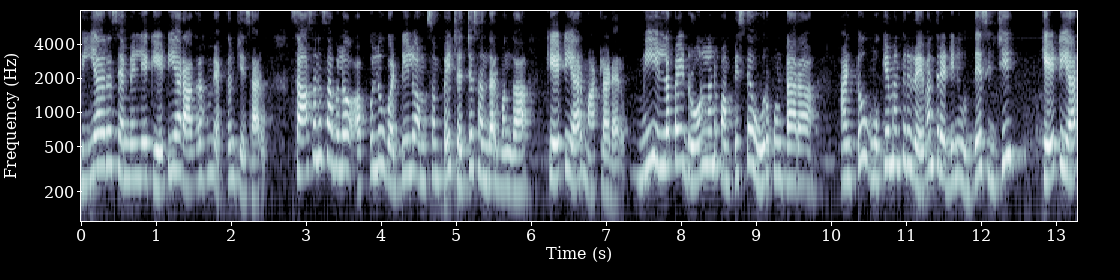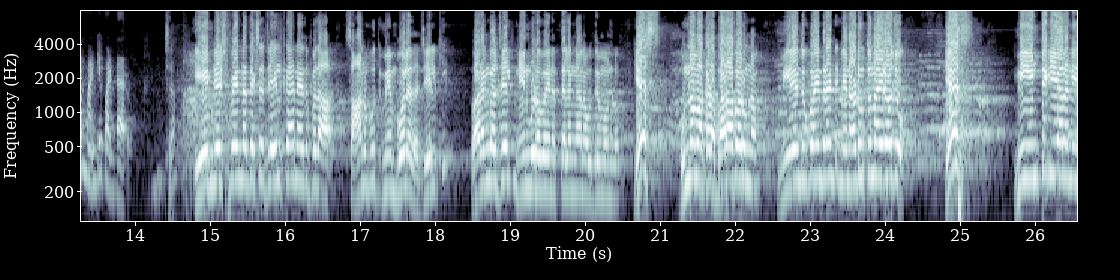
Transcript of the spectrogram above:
బీఆర్ఎస్ ఎమ్మెల్యే కేటీఆర్ ఆగ్రహం వ్యక్తం చేశారు. శాసనసభలో అప్పులు వడ్డీలు అంశంపై చర్చ సందర్భంగా కేటీఆర్ మాట్లాడారు. మీ ఇళ్ళపై డ్రోన్లను పంపిస్తే ఊరుకుంటారా? అంటూ ముఖ్యమంత్రి రేవంత్ రెడ్డిని ఉద్దేశించి కేటీఆర్ మండిపడ్డారు. ఏం చేసిపోయింది అధ్యక్ష? జైలు కానీ అది పెద్ద సానుభూతి. మేము పోలేదా జైలుకి? వరంగల్ జైలుకి? నేను కూడా పోయిన తెలంగాణ ఉద్యమంలో. ఎస్ ఉన్నాం అక్కడ బరాబర్ ఉన్నాం. మీరెందుకు పోయినారంటే నేను అడుగుతున్నా ఈరోజు. ఎస్ మీ ఇంటికి ఇవ్వాలని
